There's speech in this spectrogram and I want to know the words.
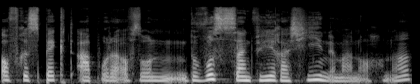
auf Respekt ab oder auf so ein Bewusstsein für Hierarchien immer noch. Ne?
